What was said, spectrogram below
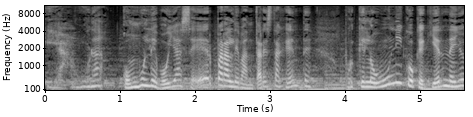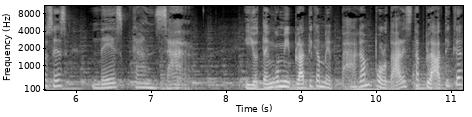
¿y ahora cómo le voy a hacer para levantar a esta gente? Porque lo único que quieren ellos es descansar y yo tengo mi plática, me pagan por dar esta plática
